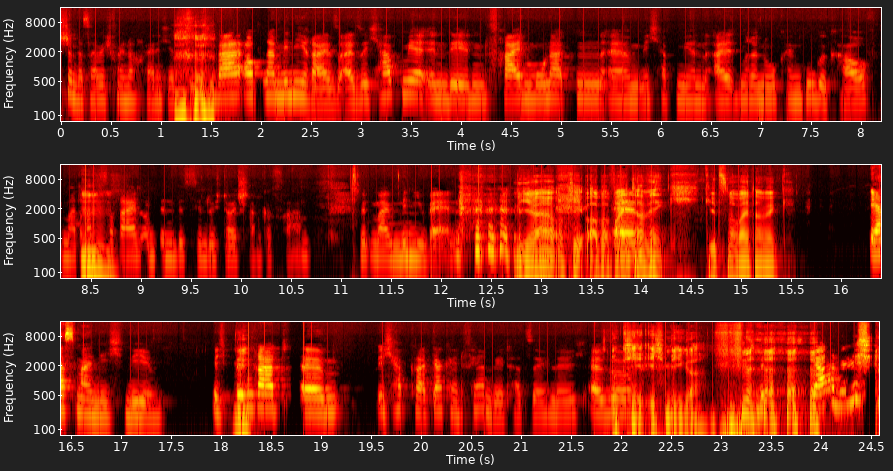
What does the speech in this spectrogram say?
stimmt, das habe ich vorhin noch gar nicht erzählt. Ich war auf einer Mini-Reise. Also ich habe mir in den freien Monaten, ähm, ich habe mir einen alten Renault Kangoo gekauft, Matratze mm. rein und bin ein bisschen durch Deutschland gefahren mit meinem Minivan. ja, okay, aber weiter ähm, weg. Geht's noch weiter weg? Erstmal nicht, nee. Ich bin nee. gerade, ähm, ich habe gerade gar kein Fernweh tatsächlich. Also, okay, ich mega. gar nicht.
